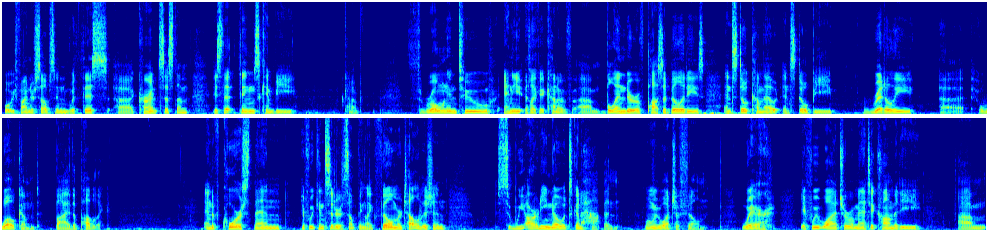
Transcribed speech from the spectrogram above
what we find ourselves in with this uh, current system is that things can be kind of thrown into any like a kind of um, blender of possibilities and still come out and still be readily uh, welcomed by the public. And of course, then if we consider something like film or television, so we already know what's going to happen when we watch a film. Where if we watch a romantic comedy, um,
